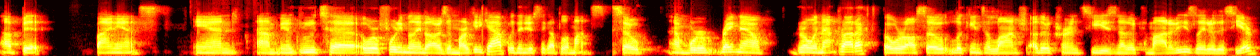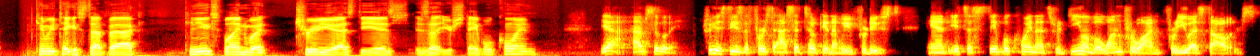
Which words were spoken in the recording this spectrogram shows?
Upbit, Binance, and um, you know grew to over forty million dollars in market cap within just a couple of months. So um, we're right now growing that product, but we're also looking to launch other currencies and other commodities later this year. Can we take a step back? Can you explain what TrueUSD is? Is that your stable coin? Yeah, absolutely. TrueUSD is the first asset token that we've produced, and it's a stable coin that's redeemable one for one for US dollars.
